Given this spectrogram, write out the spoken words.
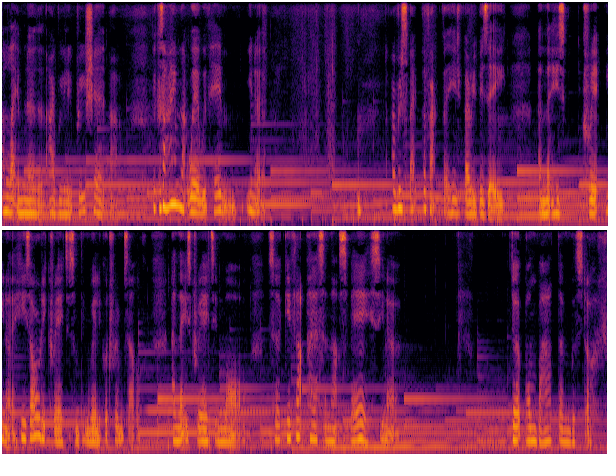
and let him know that I really appreciate that. Because I am that way with him, you know. I respect the fact that he's very busy and that he's create you know, he's already created something really good for himself and that he's creating more. So give that person that space, you know. Don't bombard them with stuff.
